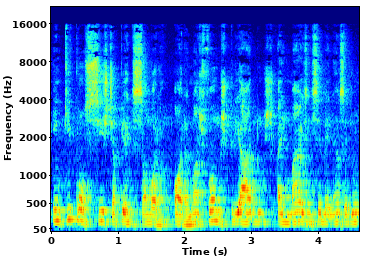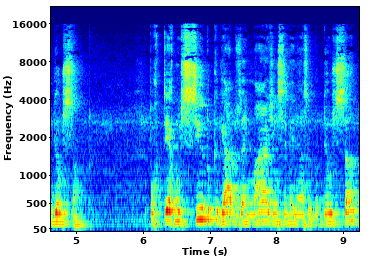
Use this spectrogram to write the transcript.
em que consiste a perdição moral? Ora, nós fomos criados à imagem e semelhança de um Deus Santo. Por termos sido criados à imagem e semelhança do Deus Santo,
